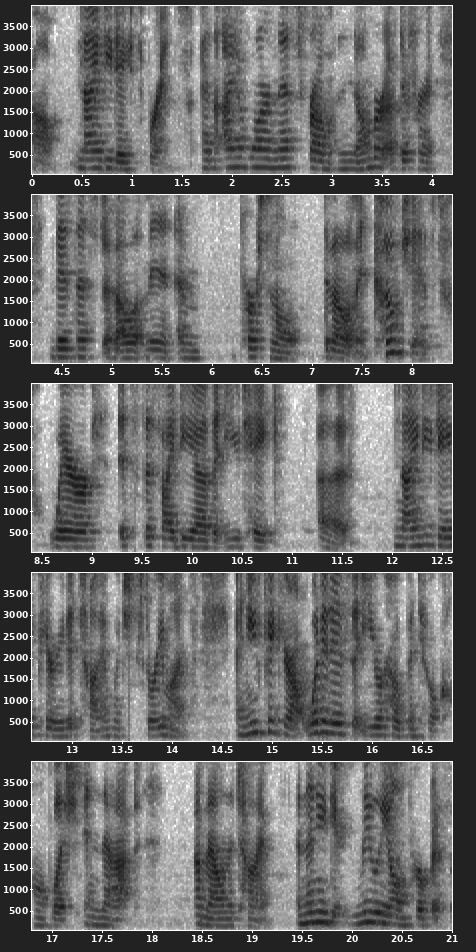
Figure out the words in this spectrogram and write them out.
um, 90 day sprints. And I have learned this from a number of different business development and personal development coaches where it's this idea that you take a 90 day period of time, which is three months, and you figure out what it is that you're hoping to accomplish in that amount of time. And then you get really on purpose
